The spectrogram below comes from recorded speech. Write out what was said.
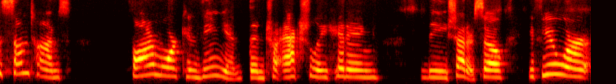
is sometimes far more convenient than actually hitting the shutter. So if you were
